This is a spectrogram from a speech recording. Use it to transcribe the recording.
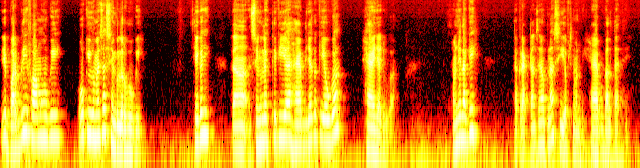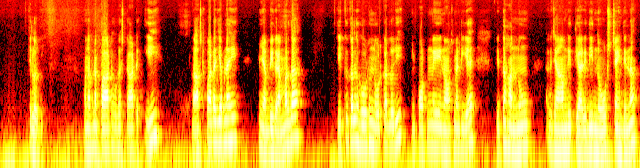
ਜਿਹੜੀ ਵਰਬ ਦੀ ਫਾਰਮ ਹੋਊਗੀ, ਉਹ ਕੀ ਹਮੇਸ਼ਾ ਸਿੰਗੂਲਰ ਹੋਊਗੀ। ਠੀਕ ਹੈ ਜੀ? ਤਾਂ ਸਿੰਗੂਲਰ ਇੱਥੇ ਕੀ ਹੈ? ਹੈਵ ਦੀ ਜਗ੍ਹਾ ਕੀ ਆਊਗਾ? ਹੈ ਜਾਊਗਾ। ਸਮਝ ਗਈ? ਤਾਂ ਕਰੈਕਟ ਆਨਸਰ ਆਪਣਾ ਸੀ ਆਪਸ਼ਨ ਬਣ ਗਈ। ਹੈਵ ਗਲਤ ਹੈ ਇੱਥੇ? ਚਲੋ ਜੀ। ਹੁਣ ਆਪਣਾ ਪਾਰਟ ਹੋ ਗਿਆ ਸਟਾਰਟ ਈ ਲਾਸਟ ਪਾਰਟ ਹੈ ਜੀ ਆਪਣਾ ਇਹ। ਪੰਜਾਬੀ ਗ੍ਰਾਮਰ ਦਾ। ਇੱਕ ਗੱਲ ਹੋਰ ਨੋਟ ਕਰ ਲਓ ਜੀ। ਇੰਪੋਰਟੈਂਟ ਇਹ ਅਨਾਉਂਸਮੈਂਟ ਹੀ ਹੈ ਜੇ ਤੁਹਾਨੂੰ ਐਗਜ਼ਾਮ ਦੀ ਤਿਆਰੀ ਦੀ ਨੋਟਸ ਚਾਹੀਦੇ ਨਾ,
